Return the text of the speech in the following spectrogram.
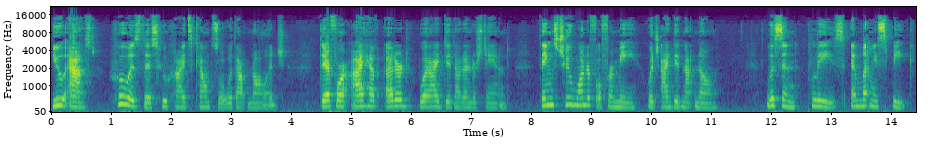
You asked, Who is this who hides counsel without knowledge? Therefore I have uttered what I did not understand things too wonderful for me, which I did not know. Listen, please, and let me speak.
